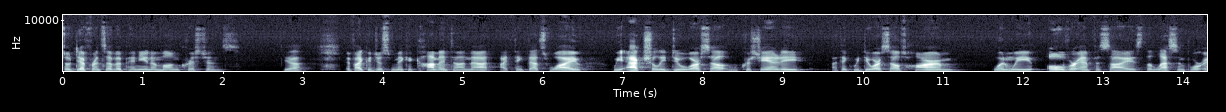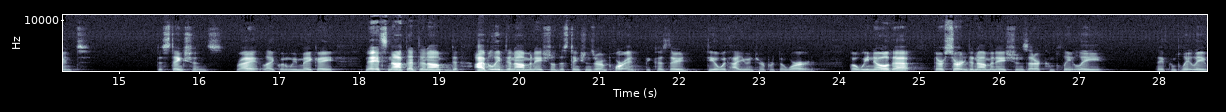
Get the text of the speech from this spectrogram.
So, difference of opinion among Christians. Yeah. If I could just make a comment on that, I think that's why we actually do ourselves, Christianity, I think we do ourselves harm when we overemphasize the less important distinctions, right? Like when we make a, it's not that, denom, I believe denominational distinctions are important because they deal with how you interpret the word. But we know that there are certain denominations that are completely, they've completely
